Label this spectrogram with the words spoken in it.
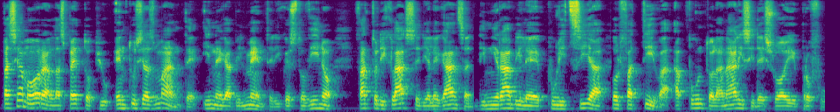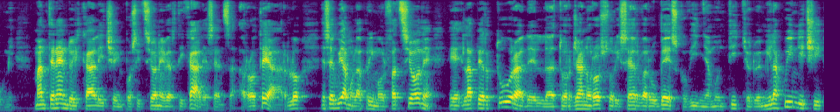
Passiamo ora all'aspetto più entusiasmante innegabilmente di questo vino fatto di classe, di eleganza, di mirabile pulizia olfattiva, appunto l'analisi dei suoi profumi. Mantenendo il calice in posizione verticale senza rotearlo, eseguiamo la prima olfazione e l'apertura del Torgiano Rosso Riserva Rubesco Vigna Monticchio 2015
